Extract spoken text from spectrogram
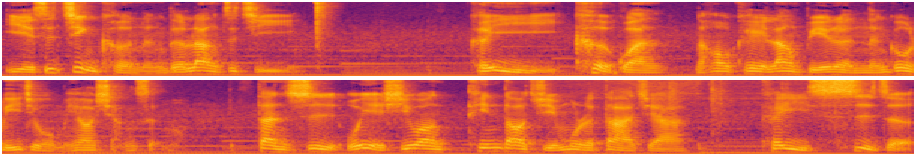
也是尽可能的让自己可以客观，然后可以让别人能够理解我们要想什么，但是我也希望听到节目的大家。可以试着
